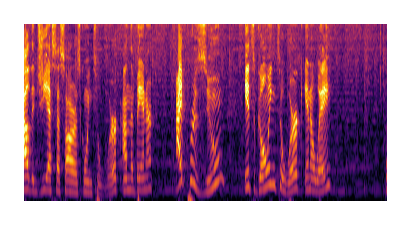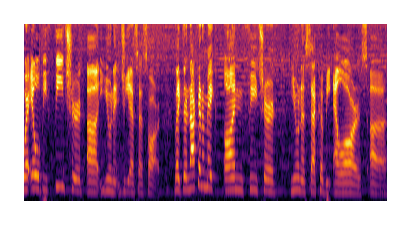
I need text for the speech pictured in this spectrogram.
how the GSSR is going to work on the banner. I presume it's going to work in a way where it will be featured uh, unit GSSR. Like, they're not going to make unfeatured units that could be LR's uh,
